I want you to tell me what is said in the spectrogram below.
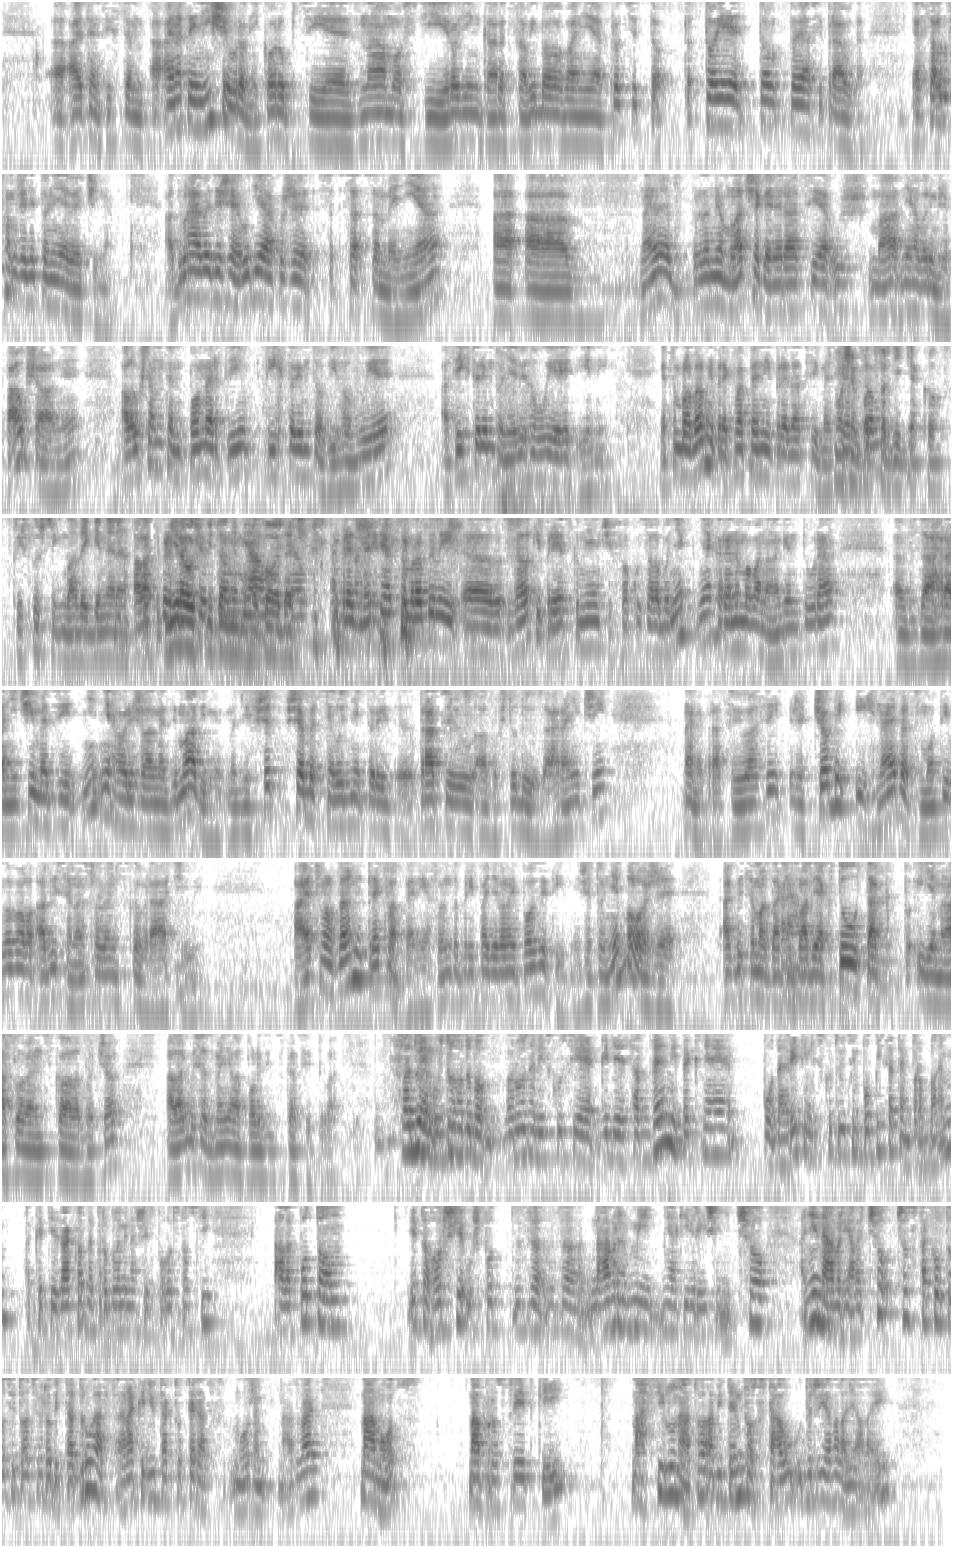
aj ten systém, aj na tej nižšej úrovni korupcie, známosti, rodinkárstva, vybavovania. Proste to, to, to, je, to, to je asi pravda. Ja stále dúfam, že to nie je väčšina. A druhá vec je, že ľudia akože sa, sa, sa menia a, a najmä podľa mňa mladšia generácia už má, nehovorím, že paušálne, ale už tam ten pomer tým, tých, ktorým to vyhovuje a tých, ktorým to nevyhovuje, je iný. Ja som bol veľmi prekvapený pred asi mesiacom. Môžem potvrdiť ako príslušník mladej generácie. Ale asi pred Miro už by to nemohol ja povedať. Ja Pred mesiacom robili uh, veľký prieskum, neviem či Focus, alebo ne, nejaká renomovaná agentúra uh, v zahraničí medzi, ne, nehovorím, že len medzi mladými, medzi vše, všeobecne ľuďmi, ktorí uh, pracujú alebo študujú v zahraničí, najmä pracujú asi, že čo by ich najviac motivovalo, aby sa na Slovensko vrátili. A ja som bol veľmi prekvapený a v tomto prípade veľmi pozitívny, že to nebolo, že ak by som mal taký plat jak tu, tak idem na Slovensko alebo čo, ale ak by sa zmenila politická situácia. Sledujem už dlhodobo rôzne diskusie, kde sa veľmi pekne podarí tým diskutujúcim popísať ten problém, také tie základné problémy našej spoločnosti, ale potom je to horšie už pod, s, s návrhmi nejakých riešení. Čo, a nie návrhy, ale čo, čo s takouto situáciou robiť? Tá druhá strana, keď ju takto teraz môžem nazvať, má moc, má prostriedky, má silu na to, aby tento stav udržiavala ďalej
